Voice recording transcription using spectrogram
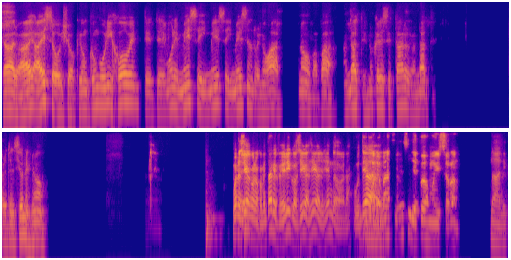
Claro, a, a eso voy yo, que un, que un gurí joven te, te demore meses y meses y meses en renovar. No, papá, andate. No querés estar, andate. Pretensiones no. Bueno, Sí. siga con los comentarios, Federico, siga, siga leyendo las puteadas. Dale más, y después vamos a ir cerrando. Dale.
